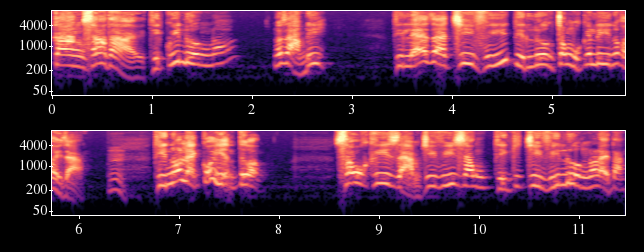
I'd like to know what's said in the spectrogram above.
càng sa thải thì quý lương nó nó giảm đi. Thì lẽ ra chi phí tiền lương trong một cái ly nó phải giảm. Ừ. thì nó lại có hiện tượng sau khi giảm chi phí xong thì cái chi phí lương nó lại tăng.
